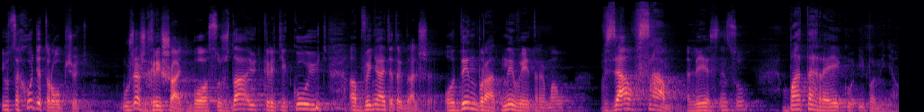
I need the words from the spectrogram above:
І оце ходять, ропчуть, уже ж грішать, бо осуждають, критикують, обвиняють і так далі. Один брат не витримав, взяв сам лісницю, батарейку і поміняв.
